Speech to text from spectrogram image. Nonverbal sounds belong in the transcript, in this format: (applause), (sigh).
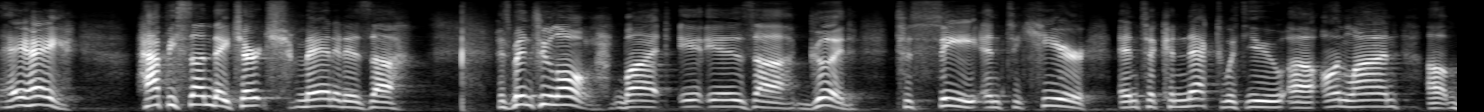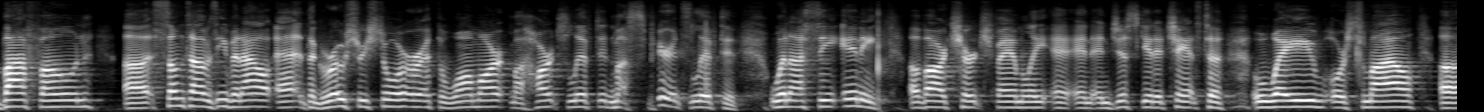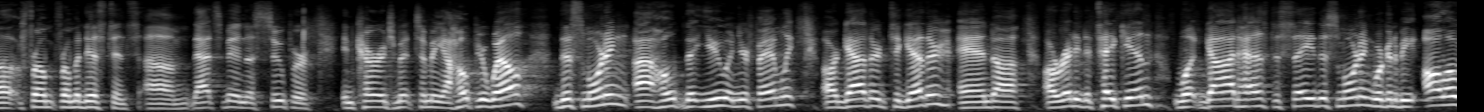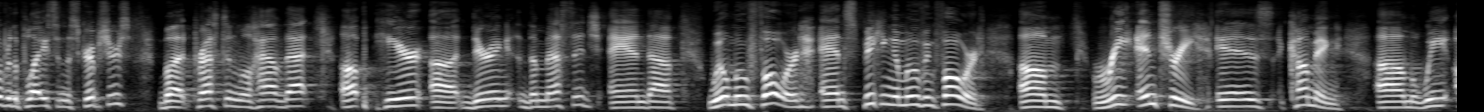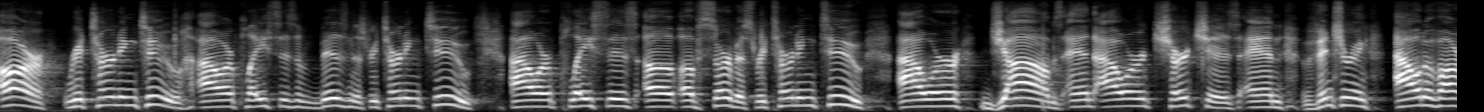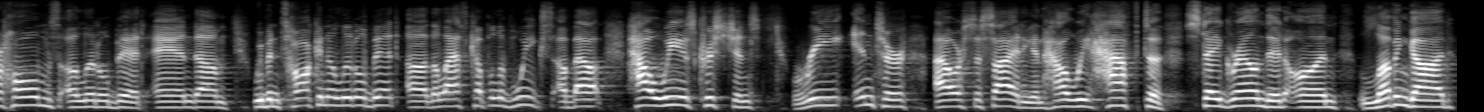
Hey, hey. Happy Sunday, church. Man, it is uh it's been too long, but it is uh good to see and to hear and to connect with you uh, online, uh, by phone, uh, sometimes even out at the grocery store or at the Walmart, my heart's lifted, my (laughs) spirit's lifted when I see any of our church family and, and, and just get a chance to wave or smile uh, from, from a distance. Um, that's been a super encouragement to me. I hope you're well this morning. I hope that you and your family are gathered together and uh, are ready to take in what God has to say this morning. We're going to be all over the place in the scriptures, but Preston will have that up here uh, during the message, and uh, we'll move forward. And speaking of moving forward, um, re entry is coming. Um, we are returning to our places of business, returning to our places of, of service, returning to our jobs and our churches, and venturing out of our homes a little bit. And um, we've been talking a little bit uh, the last couple of weeks about how we as Christians re enter our society and how we have to stay grounded on loving God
